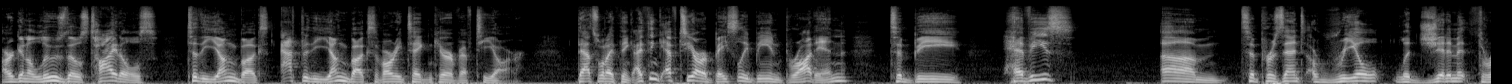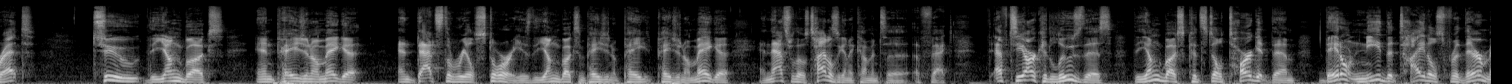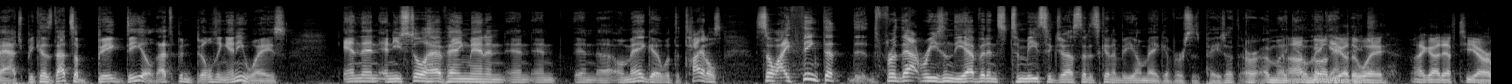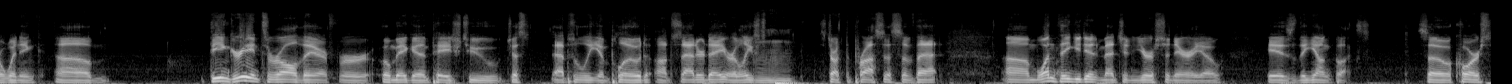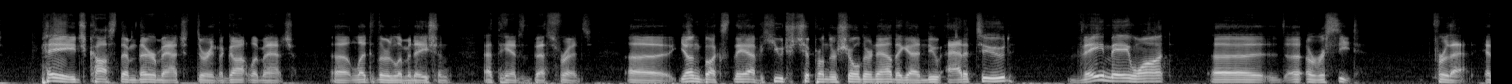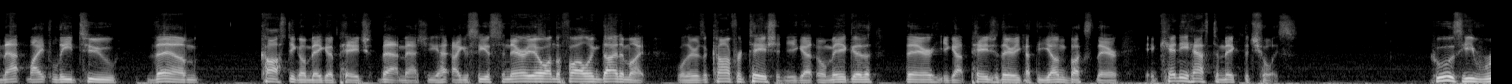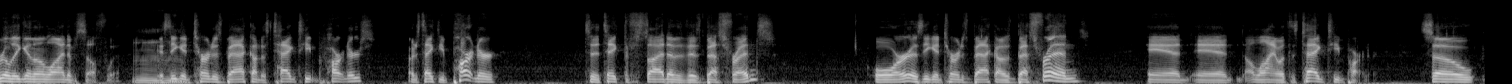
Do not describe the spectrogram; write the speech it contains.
are going to lose those titles to the Young Bucks after the Young Bucks have already taken care of FTR. That's what I think. I think FTR are basically being brought in to be heavies um, to present a real legitimate threat to the Young Bucks and Page and Omega. And that's the real story: is the Young Bucks and Page and Page, Page and Omega, and that's where those titles are going to come into effect. FTR could lose this. The Young Bucks could still target them. They don't need the titles for their match because that's a big deal. That's been building anyways. And then and you still have Hangman and and and, and uh, Omega with the titles. So I think that for that reason, the evidence to me suggests that it's going to be Omega versus Page or Omega. I'm Omega going the other Page. way. I got FTR winning. Um, the ingredients are all there for Omega and Page to just absolutely implode on Saturday, or at least mm. start the process of that. Um, one thing you didn't mention in your scenario is the Young Bucks. So of course, Page cost them their match during the Gauntlet match, uh, led to their elimination at the hands of the Best Friends. Uh, Young Bucks, they have a huge chip on their shoulder now. They got a new attitude. They may want uh, a, receipt for that, and that might lead to them costing Omega Page that match. Ha- I can see a scenario on the following Dynamite. Well, there's a confrontation. You got Omega there, you got Page there, you got the Young Bucks there, and Kenny has to make the choice. Who is he really going to align himself with? Mm-hmm. Is he going to turn his back on his tag team partners or his tag team partner to take the side of his best friends, or is he going to turn his back on his best friends and and align with his tag team partner? So,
